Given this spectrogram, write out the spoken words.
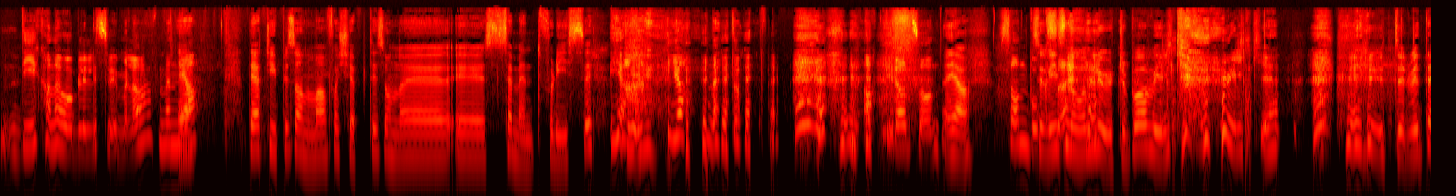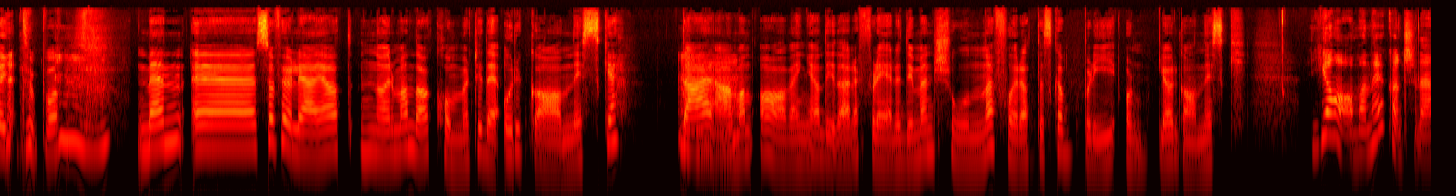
De kan jeg òg bli litt svimmel av, men Ja. ja. Det er typisk sånne man får kjøpt i sånne eh, sementfliser. Ja, ja nettopp. Akkurat sånn. Ja. Sånn Så hvis noen lurte på hvilke, hvilke ruter vi tenkte på Mhm. Men eh, så føler jeg at når man da kommer til det organiske, der er Mhm. man avhengig av de der flere dimensjonene for at det skal bli ordentlig organisk. Ja, man er kanskje det.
